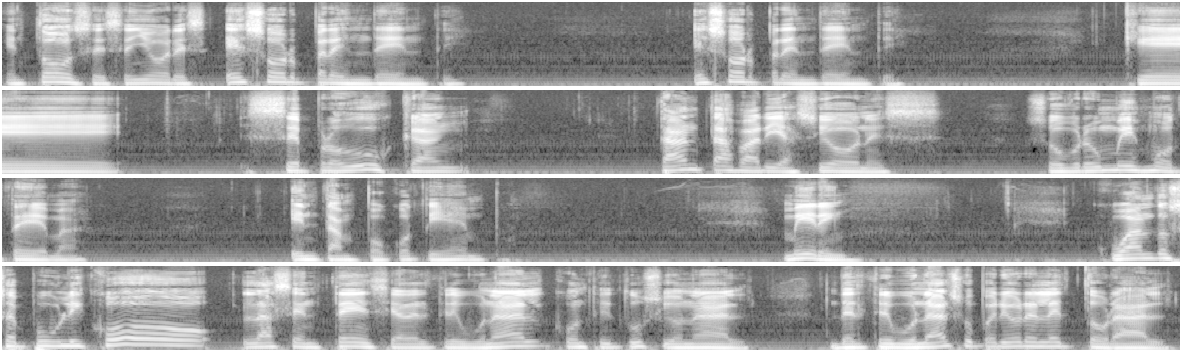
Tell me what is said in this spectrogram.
Entonces, señores, es sorprendente, es sorprendente que se produzcan tantas variaciones sobre un mismo tema en tan poco tiempo. Miren, cuando se publicó la sentencia del Tribunal Constitucional, del Tribunal Superior Electoral,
